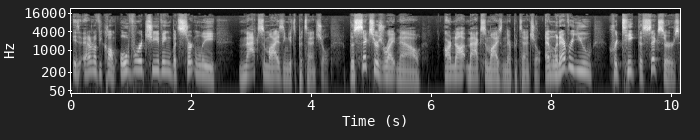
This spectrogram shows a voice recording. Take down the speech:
is I don't know if you call them overachieving, but certainly maximizing its potential. The Sixers right now are not maximizing their potential. And whenever you critique the Sixers,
